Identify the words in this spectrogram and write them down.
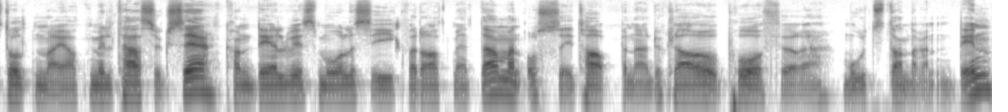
Stoltenberg at militær suksess kan delvis måles i kvadratmeter, men også i tapene du klarer å påføre motstanderen din.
